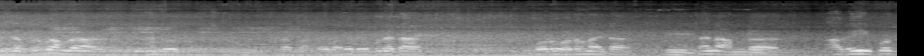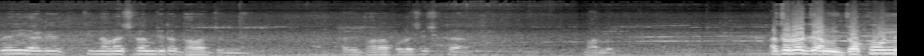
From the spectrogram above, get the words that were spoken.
হিসাব করে আমরা হ্যান্ড ওভার করেছি বাজারের উপরে একটা বড় ঘটনা এটা তাই না? আমরা আগেই পথেই একটা চিন্তাভাবনা ছিলাম যেটা ধরার জন্য। তাই ধরা পড়েছে সেটা ভালো। আচ্ছা ওরা যখন-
